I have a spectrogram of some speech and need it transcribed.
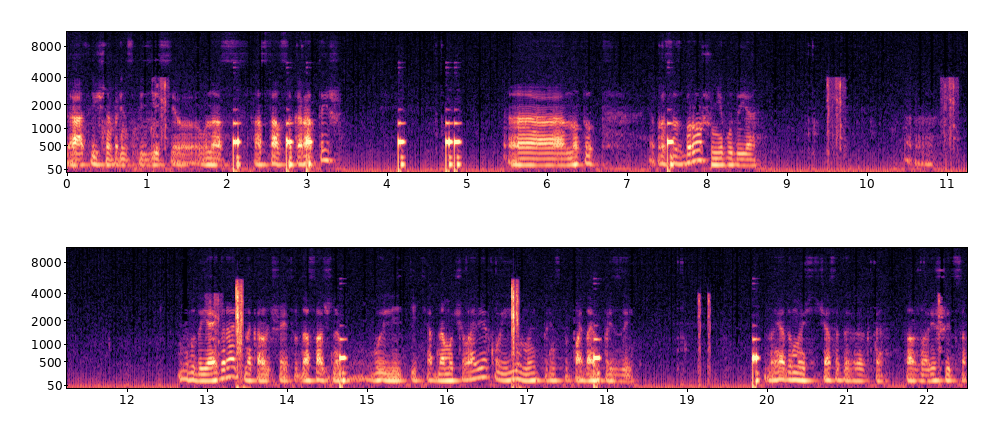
Да, отлично, в принципе, здесь э, у нас остался коротыш. А, но тут я просто сброшу, не буду я не буду я играть на король 6. Тут достаточно вылететь одному человеку, и мы, в принципе, попадаем призы. Но я думаю, сейчас это как-то должно решиться.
